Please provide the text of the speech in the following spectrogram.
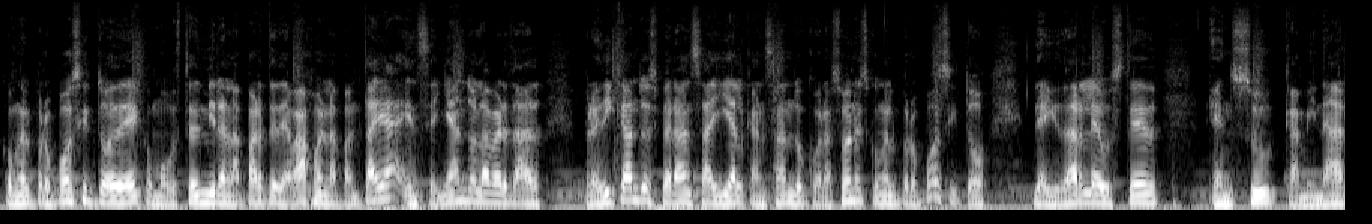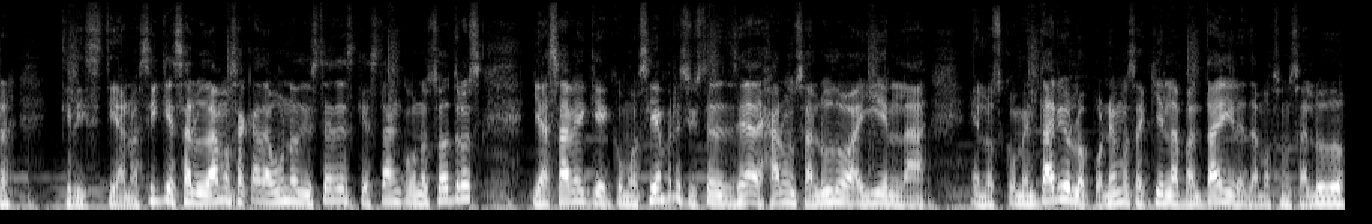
con el propósito de, como usted mira en la parte de abajo en la pantalla, enseñando la verdad, predicando esperanza y alcanzando corazones con el propósito de ayudarle a usted en su caminar cristiano. Así que saludamos a cada uno de ustedes que están con nosotros. Ya sabe que como siempre, si usted desea dejar un saludo ahí en la en los comentarios, lo ponemos aquí en la pantalla y les damos un saludo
